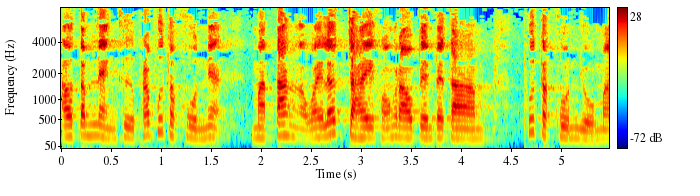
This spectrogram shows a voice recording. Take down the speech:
เอาตำแหน่งคือพระพุทธคุณเนี่ยมาตั้งเอาไว้แล้วใจของเราเป็นไปตามพุทธคุณอยู่ไหม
